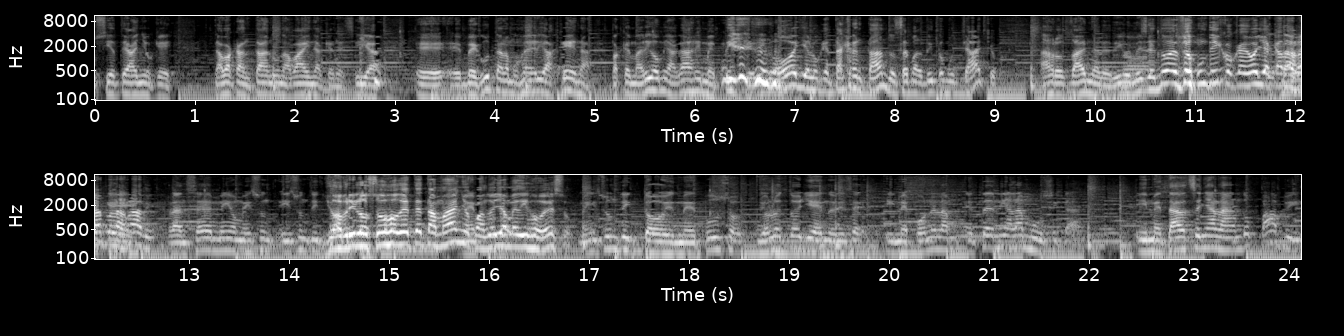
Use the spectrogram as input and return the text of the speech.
siete años que estaba cantando una vaina que decía, eh, eh, me gusta la mujer ajena, para que el marido me agarre y me pique. oye, lo que está cantando ese maldito muchacho. A Rosaina le digo, y me dice, no, eso es un disco que oye a cada rato en la radio. Rancés mío me hizo un, hizo un Yo abrí los ojos de este tamaño cuando ella me dijo eso. Me hizo un TikTok y me puso, yo lo estoy oyendo y dice, y me pone la, él tenía la música y me está señalando, papi.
